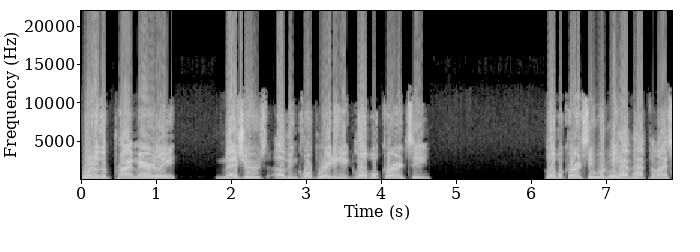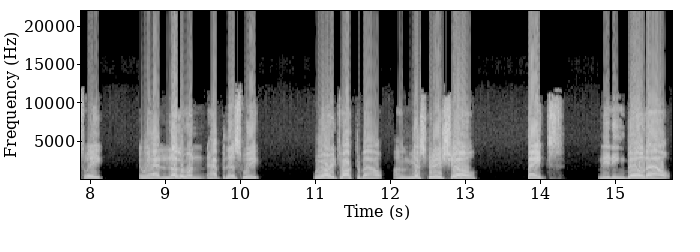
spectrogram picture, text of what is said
One of the primarily measures of incorporating a global currency, global currency, what we have happen last week? And we had another one happen this week. We already talked about on yesterday's show. Banks needing bailed out,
